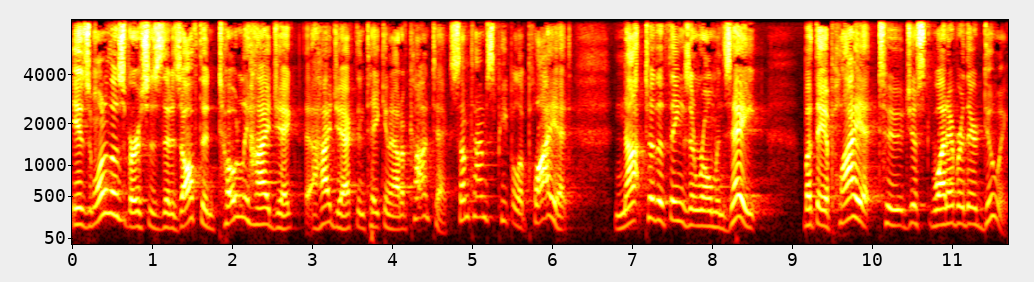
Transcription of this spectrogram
is one of those verses that is often totally hijacked, hijacked and taken out of context. Sometimes people apply it not to the things in Romans 8, but they apply it to just whatever they're doing.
